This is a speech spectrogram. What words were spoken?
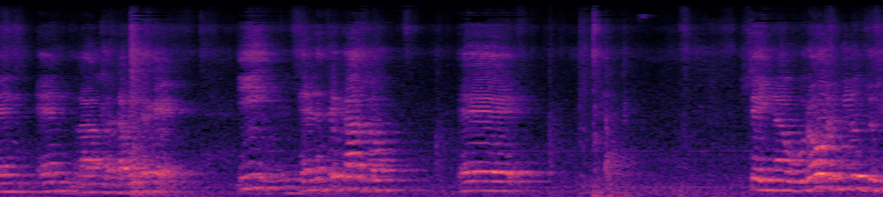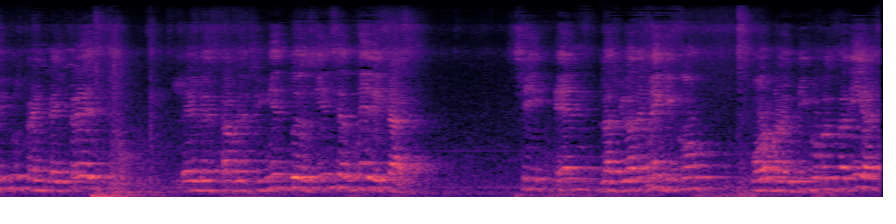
en, en la, la UTG. Y en este caso, eh, se inauguró en 1833 el establecimiento de ciencias médicas sí, en la Ciudad de México por Valentín Gómez Farías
